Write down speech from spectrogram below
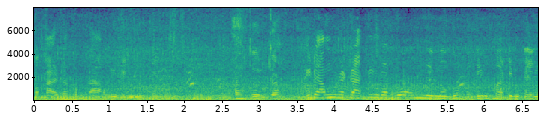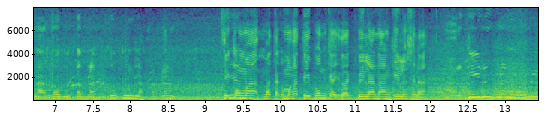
Bakal na pagkaon. Tingin ko. Ay, tuon ka. Tidak mo na sa akin ka doon. May mago. Pati ba din kayo nga gaw mo tablat. Kukun lakas lang. Di kung ma mata mga tipon ka, nagpila na ang kilo sina. Ang kilo lang yun.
